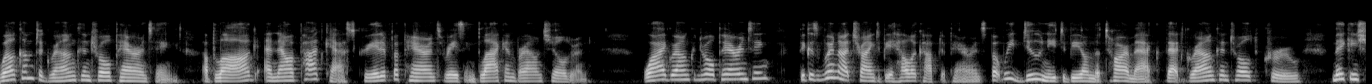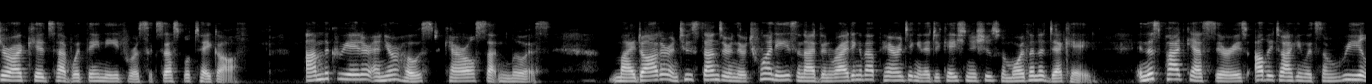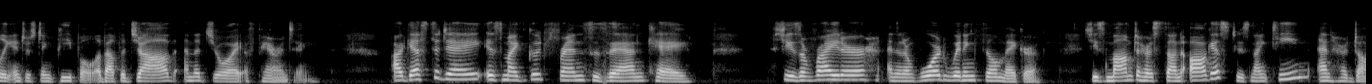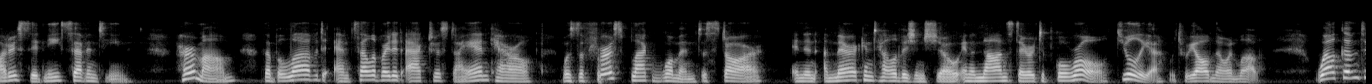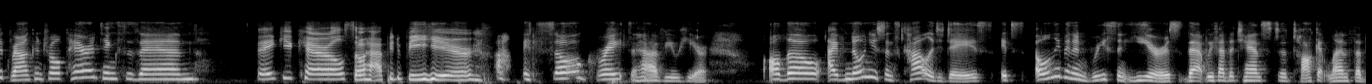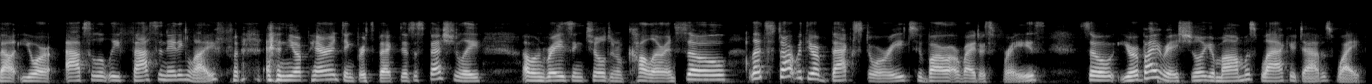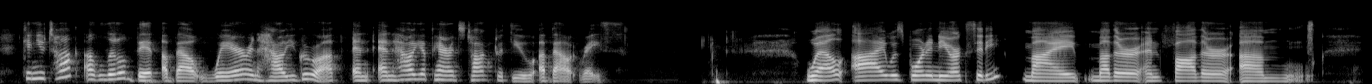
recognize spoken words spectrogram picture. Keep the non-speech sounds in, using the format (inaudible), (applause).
welcome to Ground Control Parenting, a blog and now a podcast created for parents raising black and brown children. Why ground control parenting? Because we're not trying to be helicopter parents, but we do need to be on the tarmac, that ground controlled crew, making sure our kids have what they need for a successful takeoff. I'm the creator and your host, Carol Sutton Lewis. My daughter and two sons are in their 20s, and I've been writing about parenting and education issues for more than a decade. In this podcast series, I'll be talking with some really interesting people about the job and the joy of parenting. Our guest today is my good friend Suzanne Kay. She is a writer and an award winning filmmaker. She's mom to her son August, who's 19, and her daughter Sydney, 17. Her mom, the beloved and celebrated actress Diahann Carroll, was the first Black woman to star in an American television show in a non stereotypical role, Julia, which we all know and love. Welcome to Ground Control Parenting, Suzanne. Thank you, Carol. So happy to be here. Oh, it's so great to have you here. Although I've known you since college days, it's only been in recent years that we've had the chance to talk at length about your absolutely fascinating life (laughs) and your parenting perspectives, especially on raising children of color. And so let's start with your backstory, to borrow a writer's phrase. So you're biracial, your mom was black, your dad was white. Can you talk a little bit about where and how you grew up and, and how your parents talked with you about race? Well, I was born in New York City my mother and father um,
